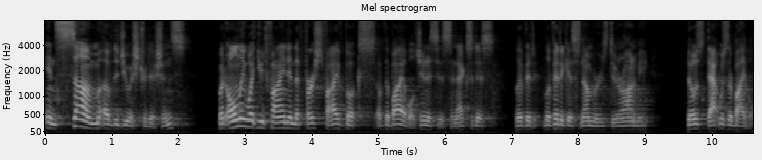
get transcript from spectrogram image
in some of the Jewish traditions, but only what you'd find in the first five books of the Bible Genesis and Exodus, Levit- Leviticus, Numbers, Deuteronomy. Those, that was their Bible.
